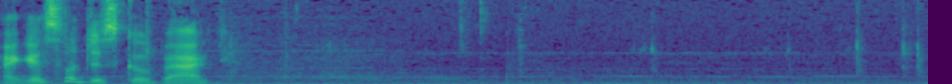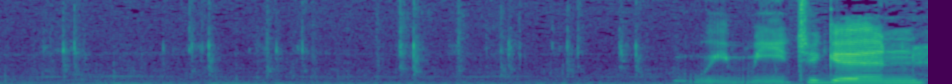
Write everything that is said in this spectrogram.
I guess I'll just go back. We meet again.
